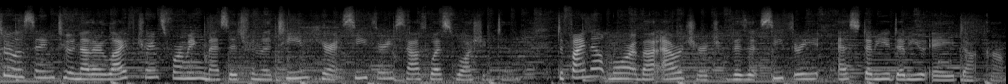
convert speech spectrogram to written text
for listening to another life transforming message from the team here at C3 Southwest Washington. To find out more about our church, visit c3swwa.com.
